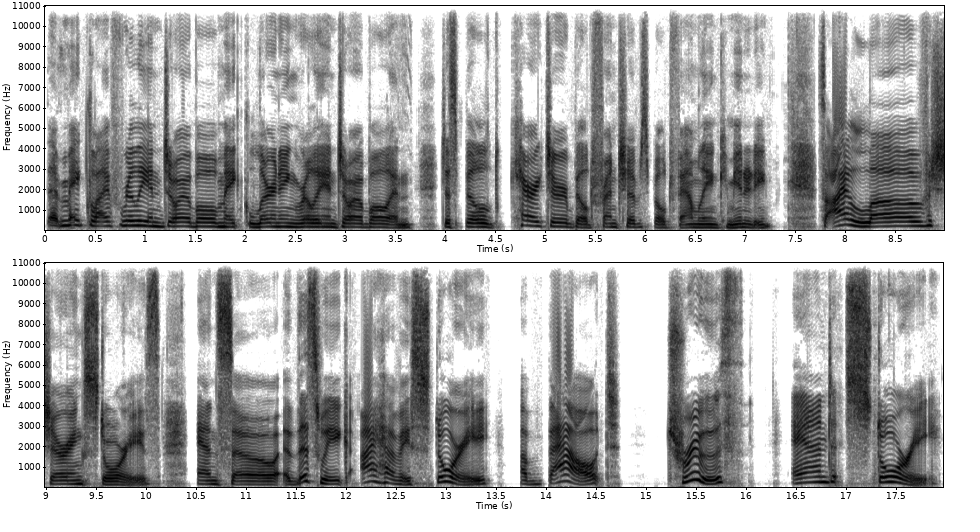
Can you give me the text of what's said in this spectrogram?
that make life really enjoyable, make learning really enjoyable, and just build character, build friendships, build family and community. So I love sharing stories. And so this week I have a story about truth and story.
